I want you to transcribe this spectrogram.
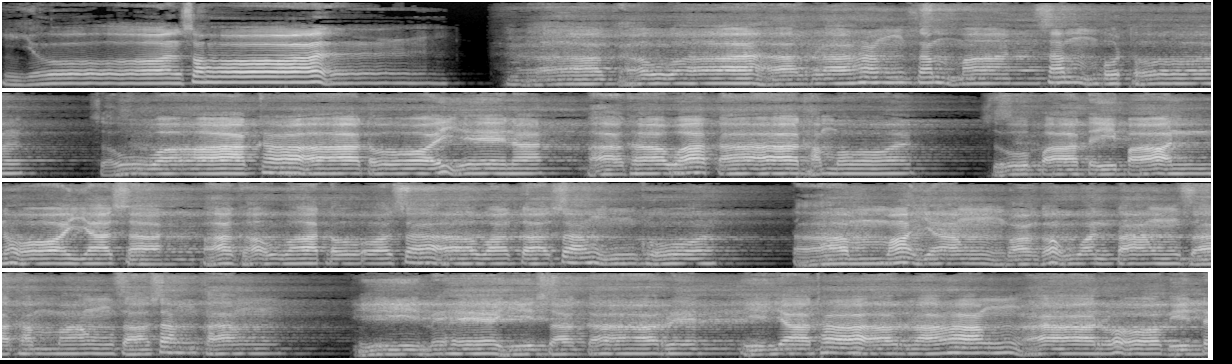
โยโสภะคะวะอะระหังสัมมาสัมพุทโธสวากขาโตเยนะภะคะวะตาธัมโมสุปฏิปันโนยัสสะ ภะคะวะโตสาวกสังโฆตัมมยังภะคะวันตังสัทธัมมังสัสังฆังอิเมหิสการเรทิยาธารังอโรบิเต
